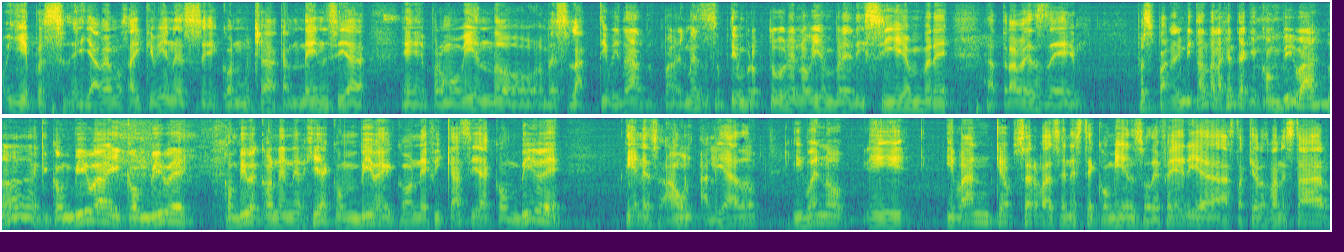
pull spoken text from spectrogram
Oye, pues eh, ya vemos ahí que vienes eh, con mucha candencia promoviendo pues, la actividad para el mes de septiembre, octubre, noviembre, diciembre, a través de, pues para invitando a la gente a que conviva, ¿no? A que conviva y convive, convive con energía, convive con eficacia, convive tienes a un aliado. Y bueno, y, Iván, ¿qué observas en este comienzo de feria? ¿Hasta qué horas van a estar?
